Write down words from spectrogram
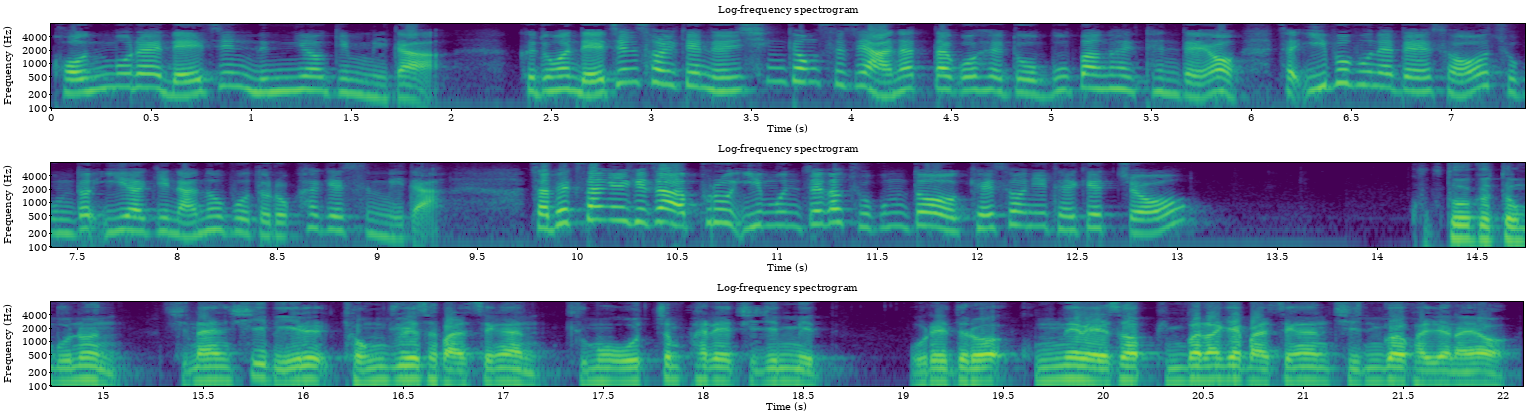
건물의 내진 능력입니다. 그동안 내진 설계는 신경 쓰지 않았다고 해도 무방할 텐데요. 자, 이 부분에 대해서 조금 더 이야기 나눠보도록 하겠습니다. 자, 백상일 기자 앞으로 이 문제가 조금 더 개선이 되겠죠? 국토교통부는 지난 12일 경주에서 발생한 규모 5.8의 지진 및 올해 들어 국내외에서 빈번하게 발생한 지진과 관련하여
